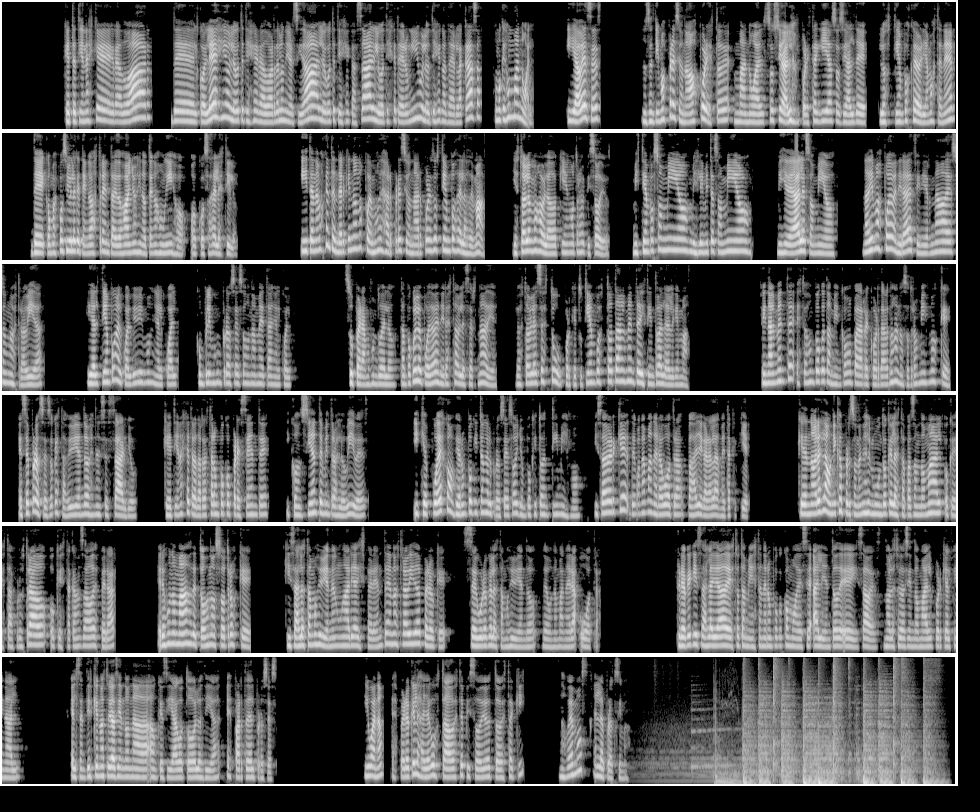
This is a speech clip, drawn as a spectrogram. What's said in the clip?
Que te tienes que graduar del colegio, luego te tienes que graduar de la universidad, luego te tienes que casar y luego tienes que tener un hijo y luego tienes que tener la casa, como que es un manual. Y a veces nos sentimos presionados por este manual social, por esta guía social de los tiempos que deberíamos tener de cómo es posible que tengas 32 años y no tengas un hijo o cosas del estilo. Y tenemos que entender que no nos podemos dejar presionar por esos tiempos de los demás. Y esto lo hemos hablado aquí en otros episodios. Mis tiempos son míos, mis límites son míos, mis ideales son míos. Nadie más puede venir a definir nada de eso en nuestra vida. Y el tiempo en el cual vivimos, en el cual cumplimos un proceso, una meta, en el cual superamos un duelo, tampoco lo puede venir a establecer nadie. Lo estableces tú porque tu tiempo es totalmente distinto al de alguien más. Finalmente, esto es un poco también como para recordarnos a nosotros mismos que ese proceso que estás viviendo es necesario, que tienes que tratar de estar un poco presente y consciente mientras lo vives, y que puedes confiar un poquito en el proceso y un poquito en ti mismo, y saber que de una manera u otra vas a llegar a la meta que quieres que no eres la única persona en el mundo que la está pasando mal o que está frustrado o que está cansado de esperar. Eres uno más de todos nosotros que quizás lo estamos viviendo en un área diferente de nuestra vida, pero que seguro que lo estamos viviendo de una manera u otra. Creo que quizás la idea de esto también es tener un poco como ese aliento de, hey, sabes, no lo estoy haciendo mal porque al final el sentir que no estoy haciendo nada, aunque sí hago todos los días, es parte del proceso. Y bueno, espero que les haya gustado este episodio de Todo está aquí. Nos vemos en la próxima.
